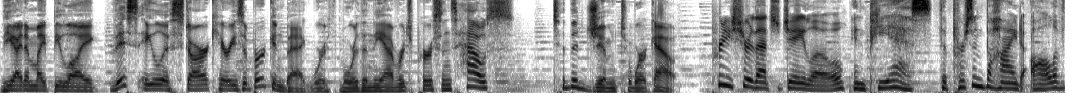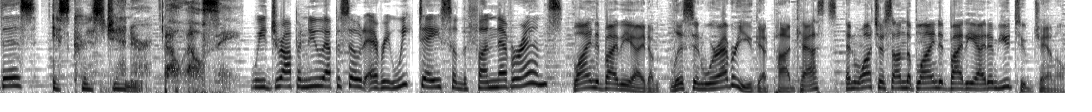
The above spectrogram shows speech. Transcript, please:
The item might be like this: A-list star carries a Birkin bag worth more than the average person's house to the gym to work out. Pretty sure that's J Lo. And P.S. The person behind all of this is Kris Jenner LLC. We drop a new episode every weekday, so the fun never ends. Blinded by the item. Listen wherever you get podcasts, and watch us on the Blinded by the Item YouTube channel.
